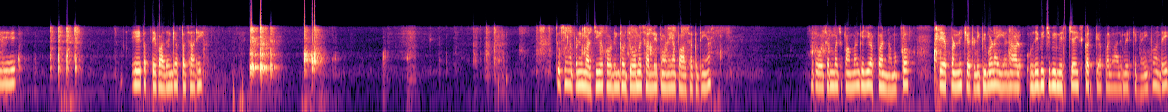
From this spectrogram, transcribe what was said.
ਤੇ ਇਹ ਪੱਤੇ ਪਾ ਦਾਂਗੇ ਆਪਾਂ ਸਾਰੇ। ਤੁਸੀਂ ਆਪਣੀ ਮਰਜ਼ੀ ਅਕੋਰਡਿੰਗ ਜੋ ਮਸਾਲੇ ਪਾਉਣੇ ਆ ਪਾ ਸਕਦੇ ਆ। ਦੋ ਚਮਚ ਪਾਵਾਂਗੇ ਜੀ ਆਪਾਂ ਨਮਕ ਤੇ ਆਪਾਂ ਨੇ ਚਟਣੀ ਵੀ ਬਣਾਈ ਆ ਨਾਲ। ਉਹਦੇ ਵਿੱਚ ਵੀ ਮਿਰਚ ਆ ਇਸ ਕਰਕੇ ਆਪਾਂ ਲਾਲ ਮਿਰਚ ਨਹੀਂ ਪਾਉਂਦੇ।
